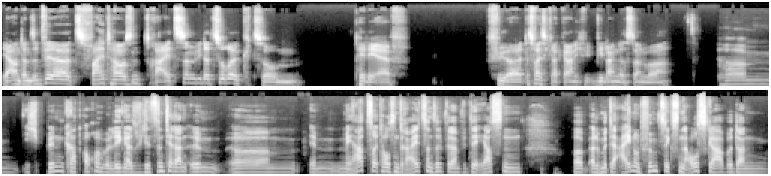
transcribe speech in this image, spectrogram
ja, und dann sind wir 2013 wieder zurück zum PDF. Für, das weiß ich gerade gar nicht, wie, wie lang das dann war. Ähm, ich bin gerade auch am überlegen, also wir sind ja dann im, ähm, im März 2013 sind wir dann mit der ersten äh, also mit der 51. Ausgabe dann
